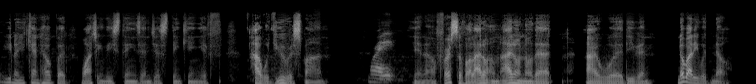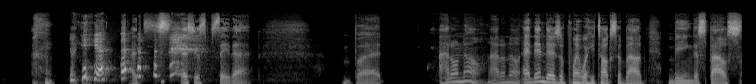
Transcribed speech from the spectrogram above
you know you can't help but watching these things and just thinking if how would you respond? Right. You know, first of all, I don't I don't know that I would even nobody would know. Can- yeah. Let's just say that. But I don't know. I don't know. And then there's a point where he talks about being the spouse,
